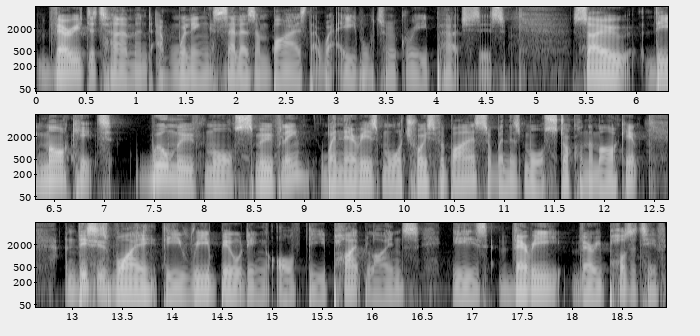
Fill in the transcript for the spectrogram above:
very determined and willing sellers and buyers that were able to agree purchases. So the market will move more smoothly when there is more choice for buyers, so when there's more stock on the market. And this is why the rebuilding of the pipelines is very, very positive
